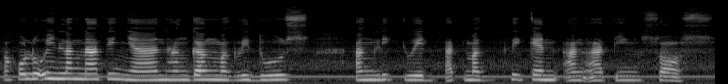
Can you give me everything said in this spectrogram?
Pakuluin lang natin yan hanggang mag-reduce ang liquid at mag-thicken ang ating sauce.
